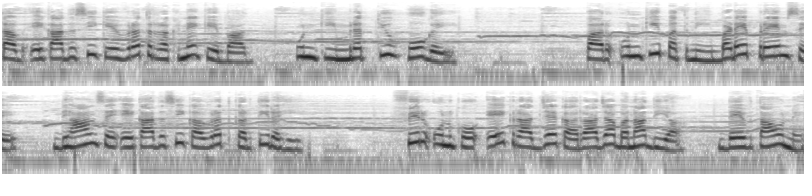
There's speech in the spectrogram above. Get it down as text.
तब एकादशी के व्रत रखने के बाद उनकी मृत्यु हो गई। पर उनकी पत्नी बड़े प्रेम से, ध्यान से एकादशी का व्रत करती रही। फिर उनको एक राज्य का राजा बना दिया, देवताओं ने।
